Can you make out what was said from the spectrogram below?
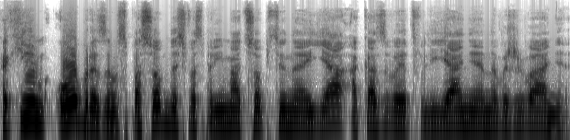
Каким образом способность воспринимать собственное «я» оказывает влияние на выживание?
